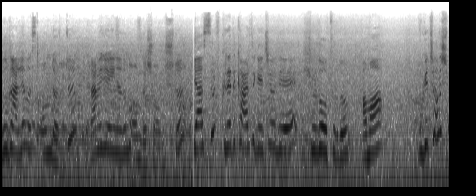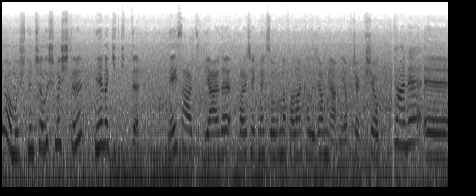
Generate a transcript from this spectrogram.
Bulgar levası 14'tü. Ben video yayınladığımda 15 olmuştu. Ya sırf kredi kartı geçiyor diye şurada oturdum ama bugün çalışmıyormuş. Dün çalışmıştı. Yine nakit gitti. Neyse artık bir yerde para çekmek zorunda falan kalacağım yani. Yapacak bir şey yok. Bir tane e,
